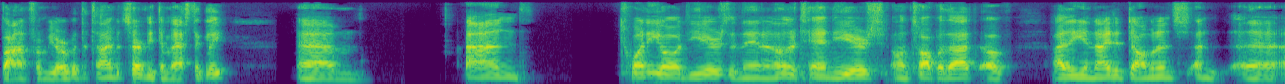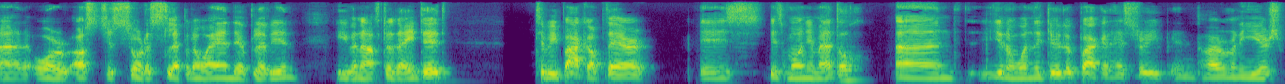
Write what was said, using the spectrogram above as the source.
banned from Europe at the time, but certainly domestically. Um, and 20 odd years and then another 10 years on top of that of either United dominance and, uh, and or us just sort of slipping away into oblivion even after they did. To be back up there is is monumental. And you know when they do look back in history in however many years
